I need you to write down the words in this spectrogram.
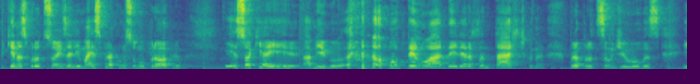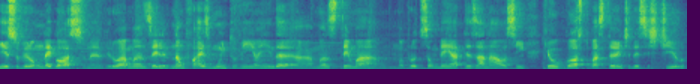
pequenas produções ali mais para consumo próprio e só que aí, amigo, o terroir dele era fantástico, né? Para produção de uvas, e isso virou um negócio, né? Virou a Mans. Ele não faz muito vinho ainda, a Mans tem uma, uma produção bem artesanal, assim, que eu gosto bastante desse estilo.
